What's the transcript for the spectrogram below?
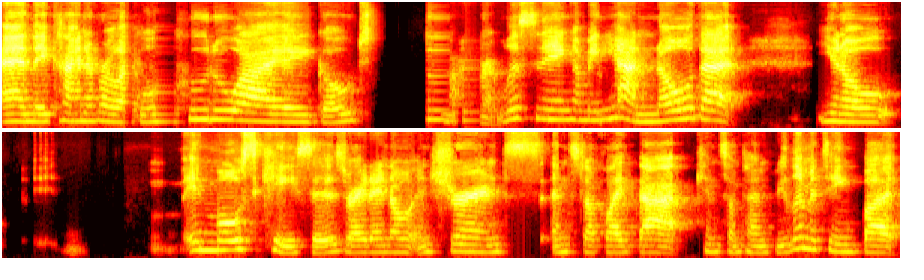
and they kind of are like, "Well, who do I go to?" Aren't listening. I mean, yeah, know that you know in most cases right i know insurance and stuff like that can sometimes be limiting but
